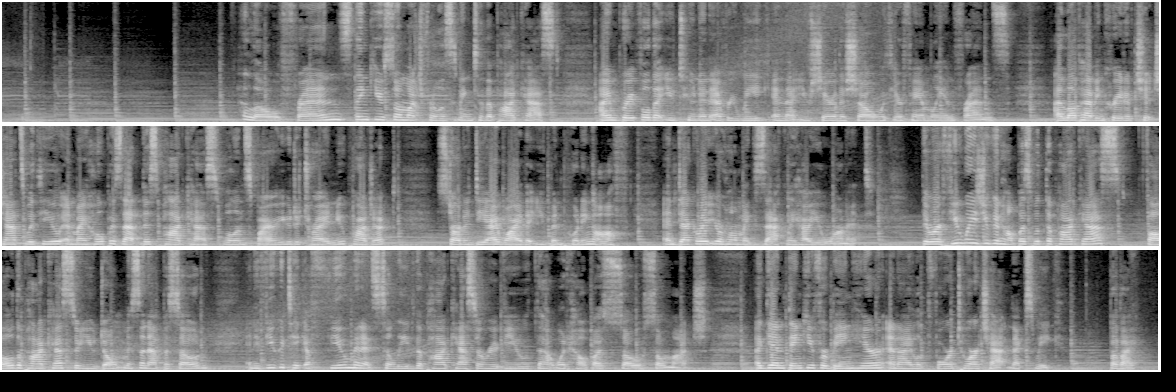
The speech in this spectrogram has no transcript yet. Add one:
Hello, friends. Thank you so much for listening to the podcast. I'm grateful that you tune in every week and that you share the show with your family and friends. I love having creative chit chats with you, and my hope is that this podcast will inspire you to try a new project, start a DIY that you've been putting off, and decorate your home exactly how you want it. There are a few ways you can help us with the podcast. Follow the podcast so you don't miss an episode. And if you could take a few minutes to leave the podcast a review, that would help us so, so much. Again, thank you for being here, and I look forward to our chat next week. Bye bye.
